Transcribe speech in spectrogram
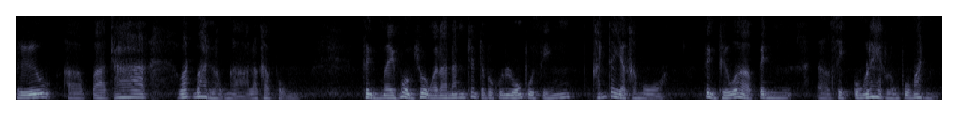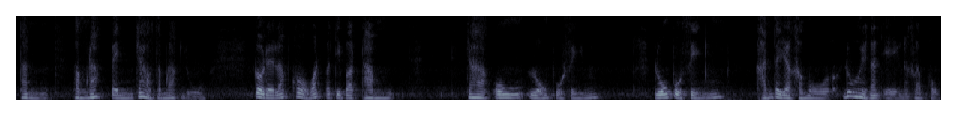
หรืออป่าช้าวัดบ้านเหล่างาแล้วครับผม ซึ่งในห่วงช่วงเวลานั้นท่านเจ้าประคุณหลวงปู่สิงห์คันตยาคโม ซึ่งถือว่าเป็นสิทธิองค์แรกหลวงปู่มั่น ท่านพำนักเป็นเจ้าสำนักอยู่ ก็ได้รับข้อวัดปฏิบัติธรรม จากองค์หลวงปู่สิงห์ ลวงปู่สิงห์ขันตยาคโมด้วยนั่นเองนะครับผม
